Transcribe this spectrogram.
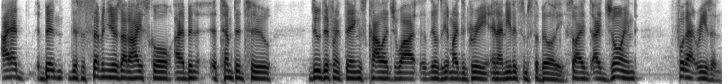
I had been, this is seven years out of high school. I had been attempted to do different things college wise to get my degree, and I needed some stability. So I, I joined for that reason.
